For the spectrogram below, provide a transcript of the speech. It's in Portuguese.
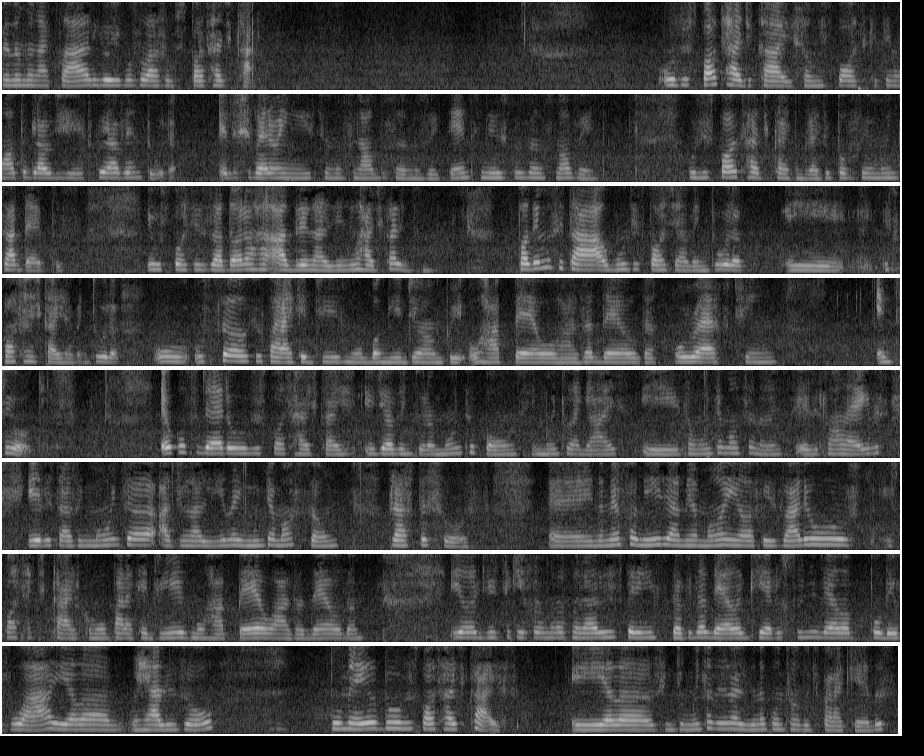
Meu nome é Ana Clara e hoje eu vou falar sobre esportes radicais. Os esportes radicais são esportes que têm um alto grau de risco e aventura. Eles tiveram início no final dos anos 80 e início dos anos 90. Os esportes radicais no Brasil possuem muitos adeptos e os esportistas adoram a adrenalina e o radicalismo. Podemos citar alguns esportes de aventura e esportes radicais de aventura, o, o surf, o paraquedismo, o bungee jump, o rapel, o asa delta, o rafting, entre outros. Eu considero os esportes radicais e de aventura muito bons e muito legais e são muito emocionantes. Eles são alegres e eles trazem muita adrenalina e muita emoção para as pessoas. É, na minha família, a minha mãe, ela fez vários esportes radicais, como paraquedismo, rapel, asa delta. E ela disse que foi uma das melhores experiências da vida dela, que era o sonho dela poder voar e ela realizou por meio dos esportes radicais. E ela sentiu muita adrenalina quando saltou de paraquedas.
